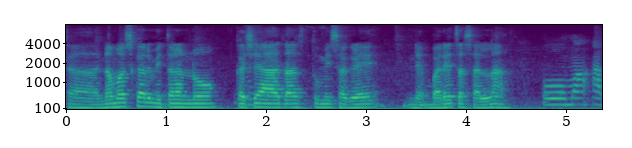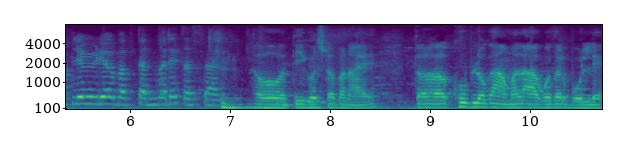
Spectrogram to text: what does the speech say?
तर नमस्कार मित्रांनो कसे आहात? आज तुम्ही सगळे? ने- बरेच असाल ना? हो मग आपले व्हिडिओ बघतात बरेच असाल. हो ती गोष्ट पण आहे. तर खूप लोक आम्हाला अगोदर बोलले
